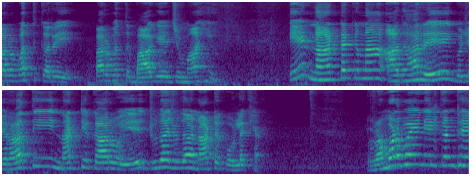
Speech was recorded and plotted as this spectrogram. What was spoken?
પર્વત કરે, પર્વત બાગે જ માહી. એ નાટકના આધારે ગુજરાતી નાટ્યકારોએ જુદા જુદા નાટકો લખ્યા. રમણભાઈ નીલકંઠે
